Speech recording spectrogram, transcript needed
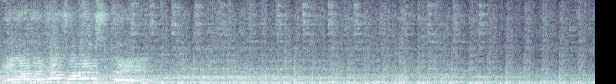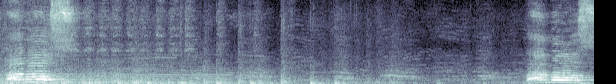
y la región sureste. Vamos. Vamos.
